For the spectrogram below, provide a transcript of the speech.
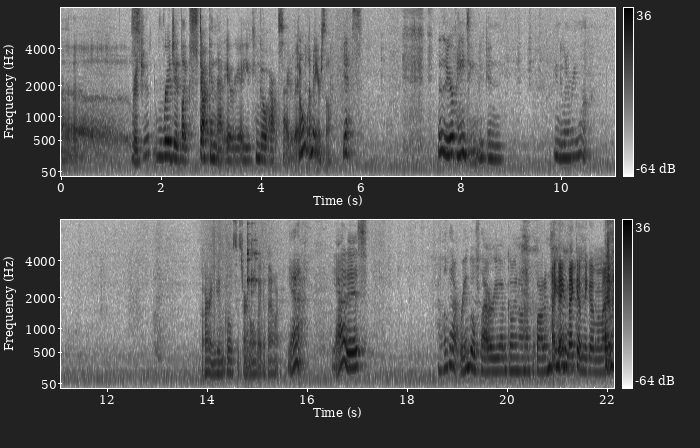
uh, Rigid? rigid, like stuck in that area. You can go outside of it. Don't limit yourself. Yes. This is your painting. You can you can do whatever you want. All right, getting close. It's starting to look like a flower. Yeah. Yeah, it is. I love that rainbow flower you have going on at the bottom. I, I, I couldn't make up my mind.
